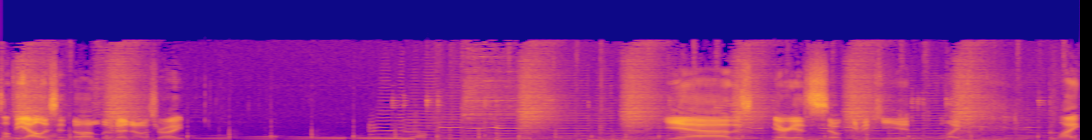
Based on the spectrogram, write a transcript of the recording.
not the Alice uh, Luna knows, right? Yeah, this area is so gimmicky. It like like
